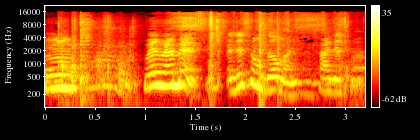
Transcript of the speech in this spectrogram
Mm. Wait, wait a minute. This one's good one. Try this one.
